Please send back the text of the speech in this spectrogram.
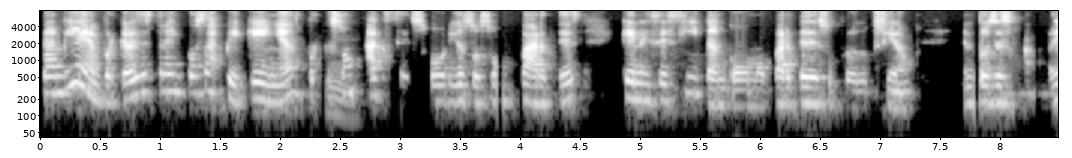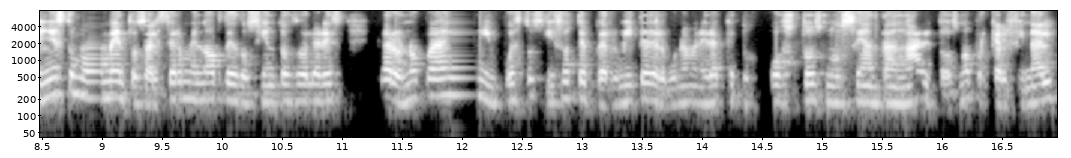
también, porque a veces traen cosas pequeñas, porque son mm. accesorios o son partes que necesitan como parte de su producción. Entonces, en estos momentos, al ser menor de 200 dólares, claro, no pagan impuestos y eso te permite de alguna manera que tus costos no sean tan altos, ¿no? Porque al final,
